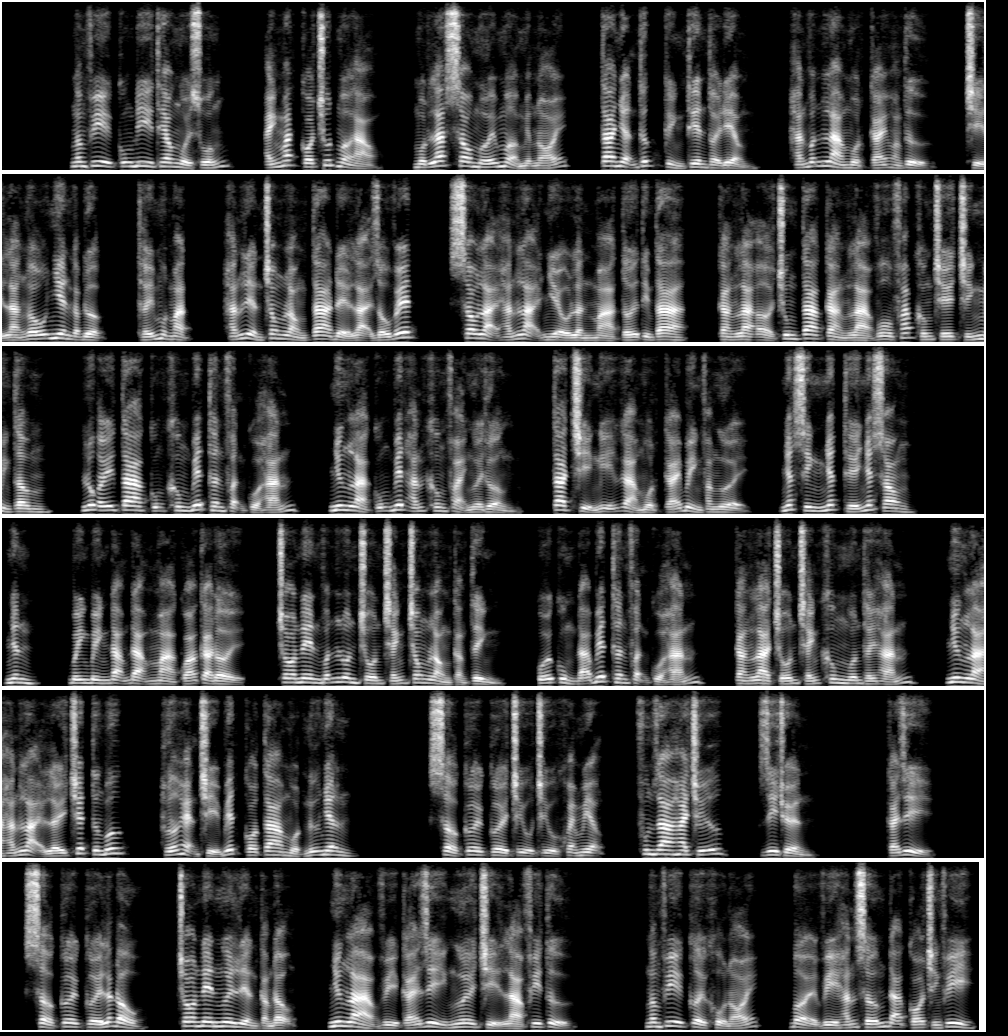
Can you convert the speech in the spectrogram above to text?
Ngâm phi cũng đi theo ngồi xuống, ánh mắt có chút mờ ảo, một lát sau mới mở miệng nói, ta nhận thức kình thiên thời điểm, hắn vẫn là một cái hoàng tử, chỉ là ngẫu nhiên gặp được, thấy một mặt, hắn liền trong lòng ta để lại dấu vết, sau lại hắn lại nhiều lần mà tới tìm ta, càng là ở chúng ta càng là vô pháp khống chế chính mình tâm, lúc ấy ta cũng không biết thân phận của hắn, nhưng là cũng biết hắn không phải người thường, ta chỉ nghĩ gả một cái bình phàm người, nhất sinh nhất thế nhất song. Nhân, bình bình đạm đạm mà quá cả đời, cho nên vẫn luôn trốn tránh trong lòng cảm tình, cuối cùng đã biết thân phận của hắn, càng là trốn tránh không muốn thấy hắn, nhưng là hắn lại lấy chết tương bức, hứa hẹn chỉ biết có ta một nữ nhân. Sở cười cười chịu chịu khoe miệng, phun ra hai chữ, di chuyển. Cái gì? Sở cười cười lắc đầu, cho nên ngươi liền cảm động, nhưng là vì cái gì ngươi chỉ là phi tử. Ngâm phi cười khổ nói, bởi vì hắn sớm đã có chính phi.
